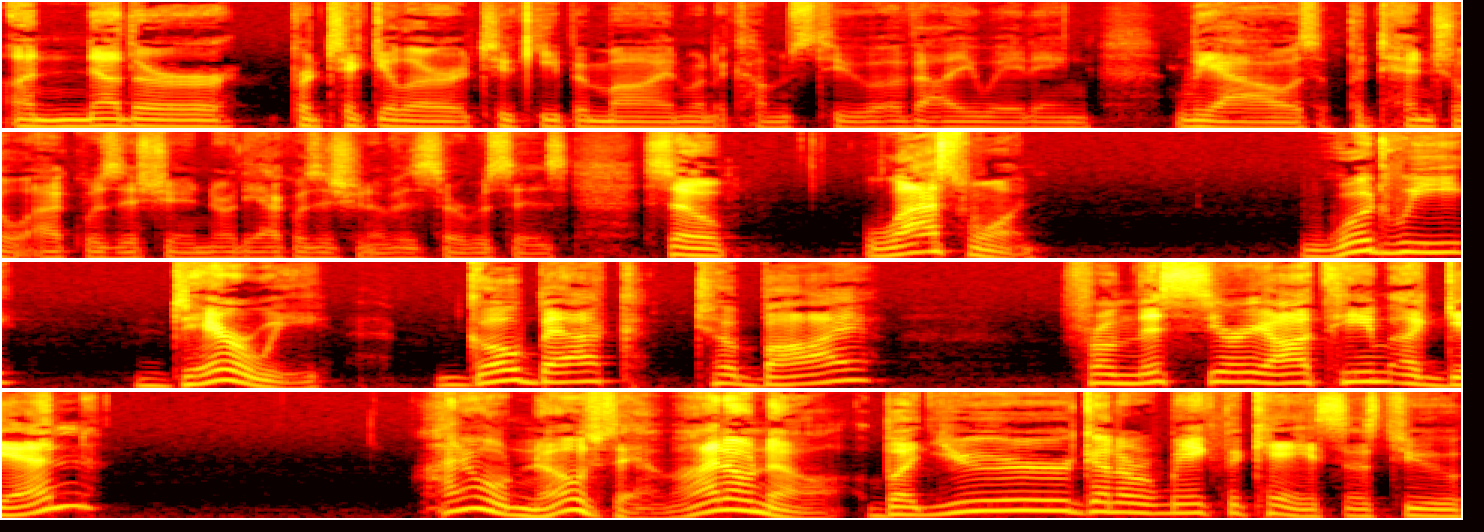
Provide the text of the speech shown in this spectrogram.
another particular to keep in mind when it comes to evaluating Leao's potential acquisition or the acquisition of his services. So, last one. Would we, dare we, go back to buy from this Serie A team again? I don't know, Sam. I don't know. But you're going to make the case as to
